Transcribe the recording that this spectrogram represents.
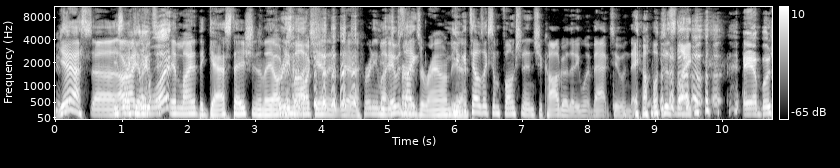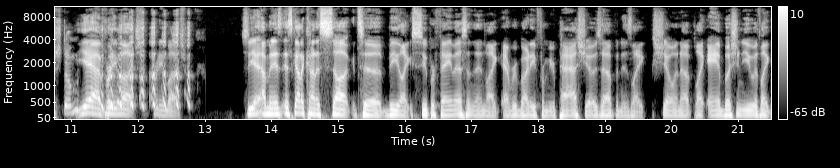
yes, uh, He's all like right, in, dude." wait, what? in line at the gas station, and they all Pretty just much. walk in and yeah, pretty much. It was like turns around. you yeah. could tell it was like some function in Chicago that he went back to, and they all just like ambushed them. Yeah, pretty much, pretty much. So yeah, I mean, it's, it's got to kind of suck to be like super famous, and then like everybody from your past shows up and is like showing up, like ambushing you with like,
